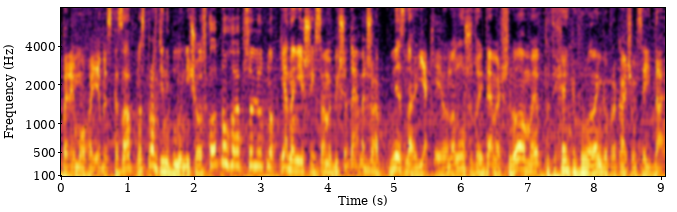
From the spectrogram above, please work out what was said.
перемога, я би сказав. Насправді не було нічого складного абсолютно. Я наніс саме більше демеджа. Не знаю, як я його наношу, той демедж, ну а ми потихеньку помаленьку прокачуємося і далі.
